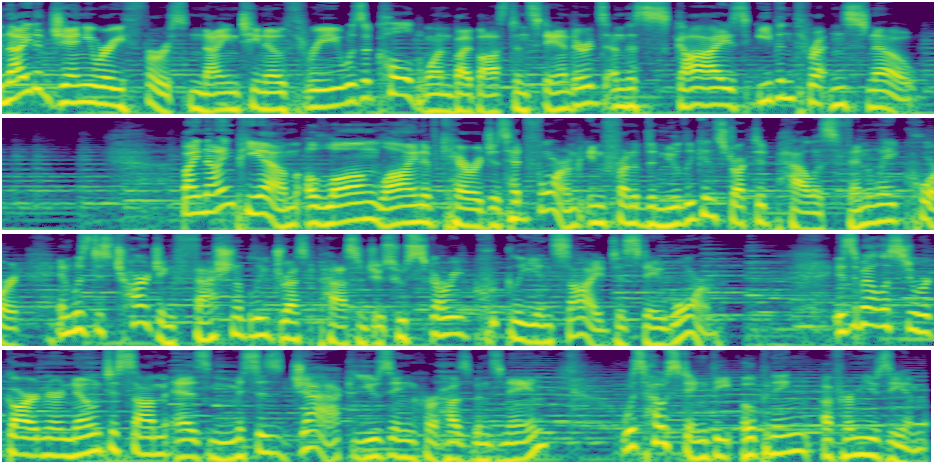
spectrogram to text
The night of January 1st, 1903, was a cold one by Boston standards, and the skies even threatened snow. By 9 p.m., a long line of carriages had formed in front of the newly constructed Palace Fenway Court and was discharging fashionably dressed passengers who scurried quickly inside to stay warm. Isabella Stewart Gardner, known to some as Mrs. Jack using her husband's name, was hosting the opening of her museum.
